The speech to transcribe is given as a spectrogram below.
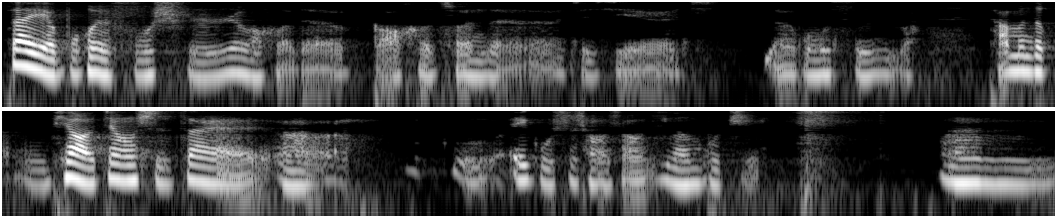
再也不会扶持任何的搞核酸的这些企呃公司嘛，他们的股票将是在呃嗯 A 股市场上一文不值，嗯，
